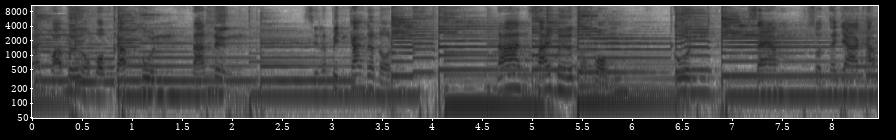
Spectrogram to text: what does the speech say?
ด้านขวามือของผมครับคุณนานหนึ่ง ศิลปินข้างถนน ด้านซ้ายมือของผม คุณแซมสนธยาครับ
